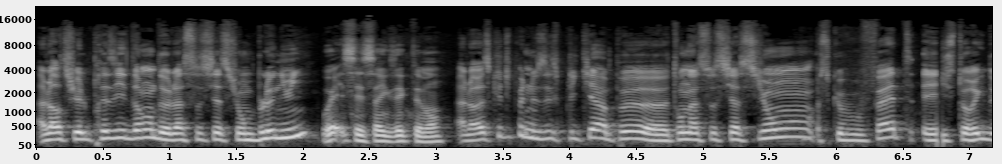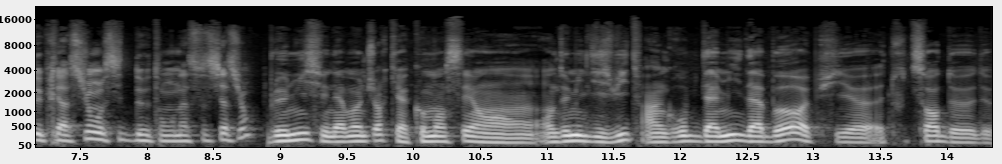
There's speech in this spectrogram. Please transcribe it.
Alors, tu es le président de l'association Bleu Nuit. Oui, c'est ça exactement. Alors, est-ce que tu peux nous expliquer un peu euh, ton association, ce que vous faites et l'historique de création aussi de ton association? Bleu Nuit, c'est une aventure qui a commencé en, 2018. Un groupe d'amis d'abord et puis euh, toutes sortes de,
